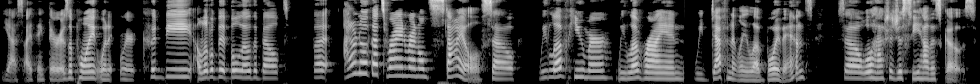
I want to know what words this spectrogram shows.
Yes, I think there is a point when it, where it could be a little bit below the belt, but I don't know if that's Ryan Reynolds' style. So we love humor. We love Ryan. We definitely love boy bands. So we'll have to just see how this goes.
